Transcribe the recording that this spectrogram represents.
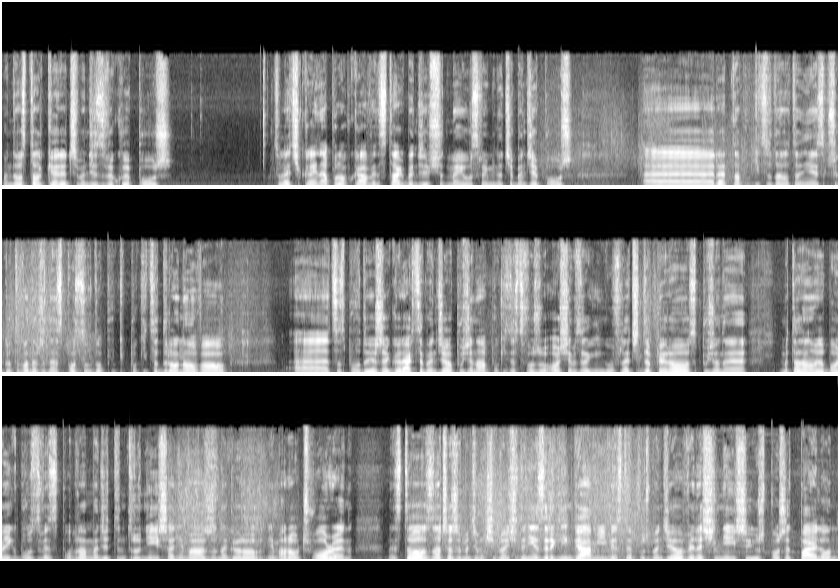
Będą stalkery, czy będzie zwykły push? To leci kolejna probka, więc tak, będzie w 7 i 8 minucie będzie push. Eee, Red na póki co to, to nie jest przygotowany w żaden sposób, dopóki póki co dronował. Eee, co spowoduje, że jego reakcja będzie opóźniona, póki co stworzył 8 zregingów, leci dopiero spóźniony metalobolic boost, więc obrona będzie tym trudniejsza, nie ma żadnego, nie ma Roach Warren, więc to oznacza, że będzie mógł się bronić jedynie z regningami, więc ten push będzie o wiele silniejszy, już poszedł pylon,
